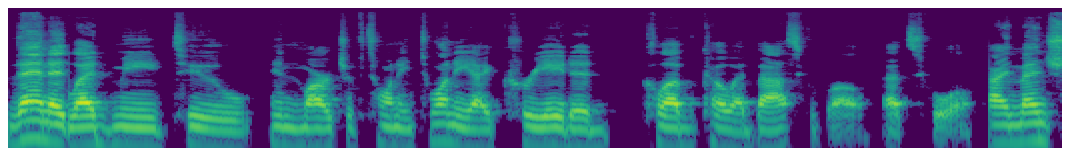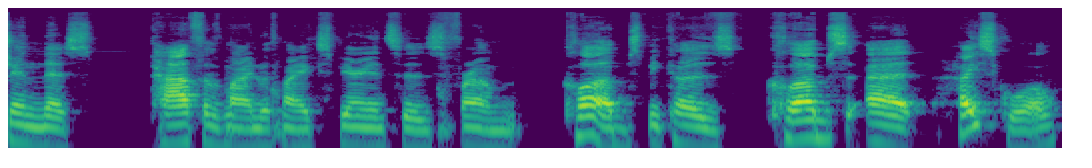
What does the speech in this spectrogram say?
Then it led me to, in March of 2020, I created club co ed basketball at school. I mentioned this path of mine with my experiences from clubs because clubs at high school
